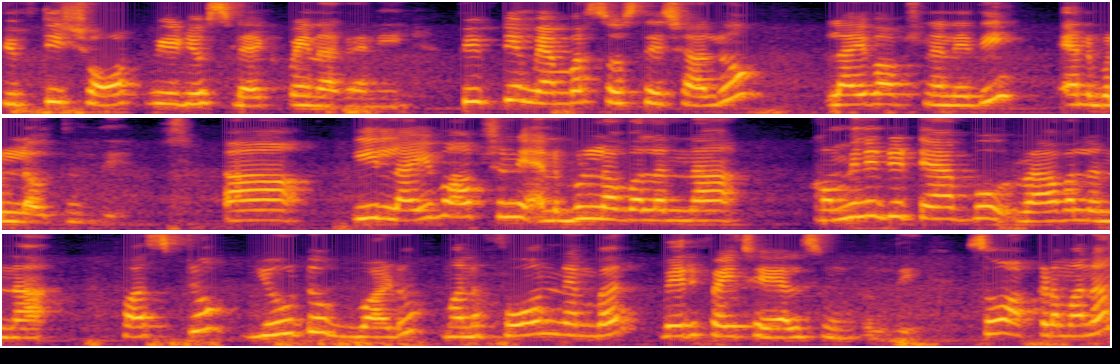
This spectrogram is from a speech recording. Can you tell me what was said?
ఫిఫ్టీ షార్ట్ వీడియోస్ లేకపోయినా కానీ ఫిఫ్టీ మెంబర్స్ వస్తే చాలు లైవ్ ఆప్షన్ అనేది ఎనబుల్ అవుతుంది. ఈ లైవ్ ఆప్షన్ ఎనబుల్ అవ్వాలన్నా కమ్యూనిటీ ట్యాబ్ రావాలన్నా ఫస్ట్ యూట్యూబ్ వాడు మన ఫోన్ నెంబర్ వెరిఫై చేయాల్సి ఉంటుంది. సో అక్కడ మనం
